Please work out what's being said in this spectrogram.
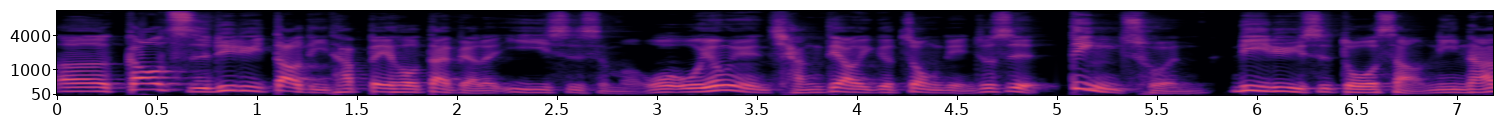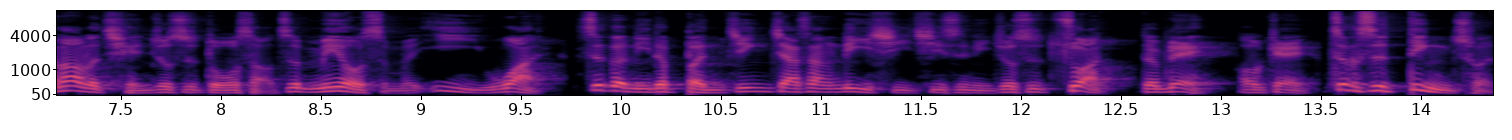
呃，高值利率到底它背后代表的意义是什么？我我永远强调一个重点，就是定存利率是多少，你拿到的钱就是多少，这没有什么意外。这个你的本金加上利息，其实你就是赚，对不对？OK，这个是定存。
